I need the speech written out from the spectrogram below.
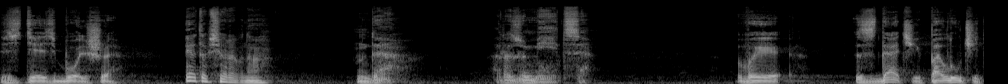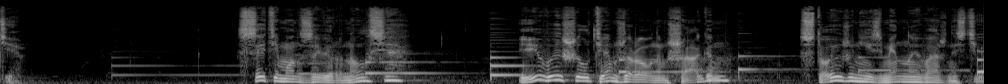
Здесь больше. Это все равно. Да, разумеется. Вы сдачи получите. С этим он завернулся и вышел тем же ровным шагом, с той же неизменной важностью.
